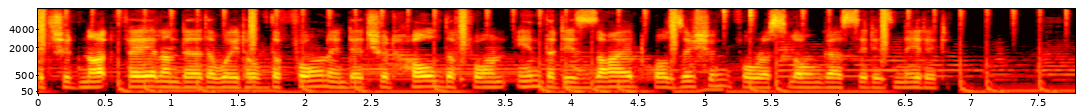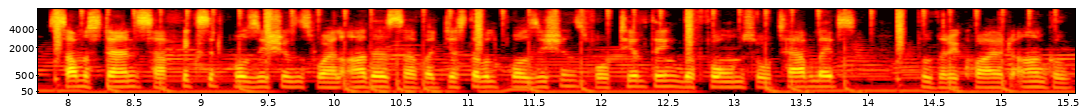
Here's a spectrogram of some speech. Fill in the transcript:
It should not fail under the weight of the phone and it should hold the phone in the desired position for as long as it is needed. Some stands have fixed positions while others have adjustable positions for tilting the phones or tablets to the required angle.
